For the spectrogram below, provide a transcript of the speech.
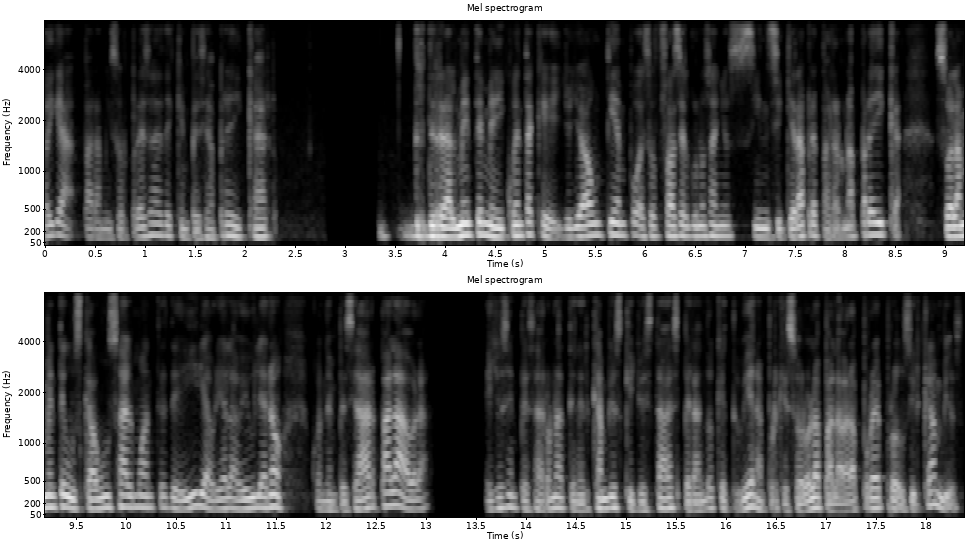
Oiga, para mi sorpresa, desde que empecé a predicar, realmente me di cuenta que yo llevaba un tiempo, eso fue hace algunos años, sin siquiera preparar una prédica, solamente buscaba un salmo antes de ir y abría la Biblia. No, cuando empecé a dar palabra, ellos empezaron a tener cambios que yo estaba esperando que tuvieran, porque solo la palabra puede producir cambios.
